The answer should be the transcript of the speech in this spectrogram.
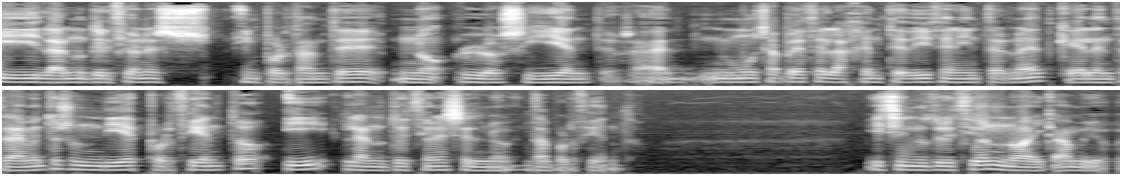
Y la nutrición es importante, no, lo siguiente. O sea, muchas veces la gente dice en internet que el entrenamiento es un 10% y la nutrición es el 90%. Y sin nutrición no hay cambio,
